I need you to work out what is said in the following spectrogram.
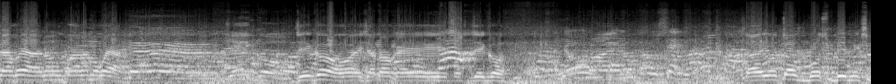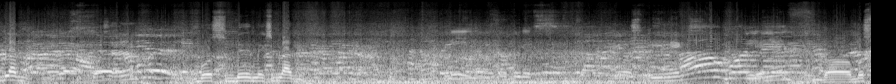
Sa'yo kuya. Anong pangalan mo kuya? Diego. Jigo. Okay, shoutout kay Boss Jigo. Sa YouTube, Boss B Mix Vlog. Boss, ano? Boss B Mix Vlog. B. Boss Phoenix. Oh, bonnet! Oh, Boss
